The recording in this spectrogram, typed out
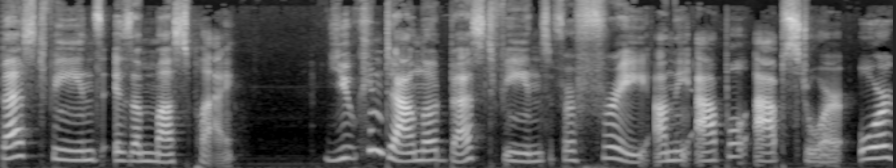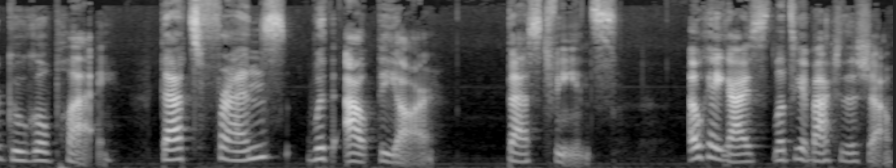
Best Fiends is a must play. You can download Best Fiends for free on the Apple App Store or Google Play. That's friends without the R. Best Fiends. Okay, guys, let's get back to the show.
